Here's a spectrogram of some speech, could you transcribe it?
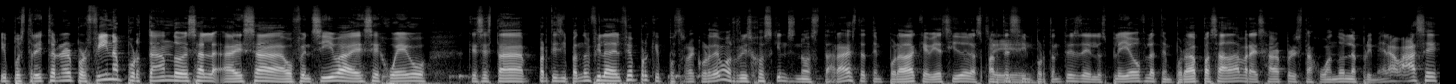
Y pues Trey Turner por fin aportando esa, a esa ofensiva, a ese juego que se está participando en Filadelfia. Porque pues recordemos, Rhys Hoskins no estará esta temporada que había sido de las partes Sí. importantes de los playoffs la temporada pasada. Bryce Harper está jugando en la primera base.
